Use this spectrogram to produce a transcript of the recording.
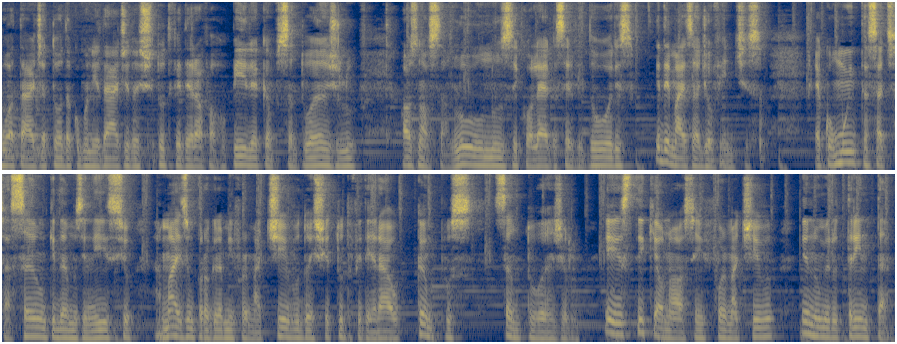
Boa tarde a toda a comunidade do Instituto Federal Farroupilha, Campo Santo Ângelo, aos nossos alunos e colegas servidores e demais radiovintes. É com muita satisfação que damos início a mais um programa informativo do Instituto Federal Campus Santo Ângelo. Este que é o nosso informativo de número 30.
